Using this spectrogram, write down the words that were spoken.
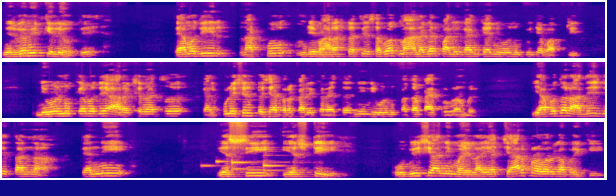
निर्गमित केले होते त्यामधील नागपूर म्हणजे महाराष्ट्रातील सर्वच महानगरपालिकांच्या निवडणुकीच्या बाबतीत निवडणुकीमध्ये आरक्षणाचं कॅल्क्युलेशन कशा प्रकारे करायचं आणि निवडणुकाचा काय प्रोग्राम राहील याबद्दल आदेश देताना त्यांनी S C S T OBC आणि महिला या चार प्रवर्गापैकी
